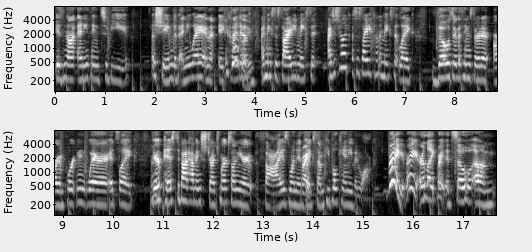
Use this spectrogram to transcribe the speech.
is not anything to be ashamed of anyway and it kind of i think society makes it i just feel like society kind of makes it like those are the things that are, are important where it's like right. you're pissed about having stretch marks on your thighs when it's right. like some people can't even walk. Right, right. Or like right, it's so um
